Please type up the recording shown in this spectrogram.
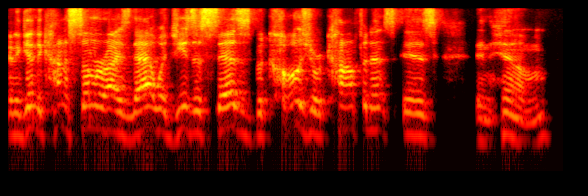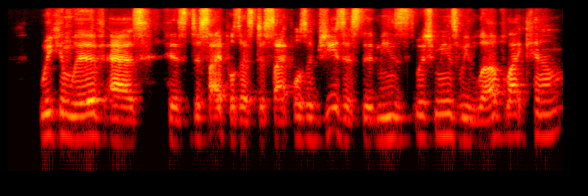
And again, to kind of summarize that, what Jesus says is because your confidence is in him, we can live as his disciples, as disciples of Jesus. That means, which means we love like him.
